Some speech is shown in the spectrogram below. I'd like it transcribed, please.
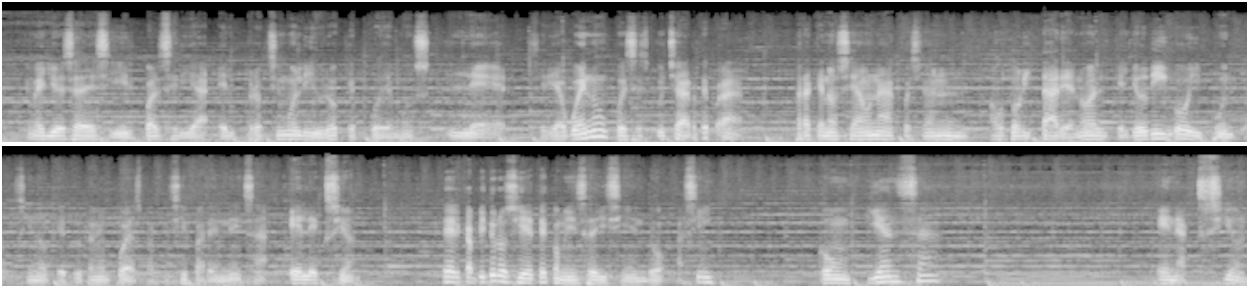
me ayudes a decidir cuál sería el próximo libro que podemos leer. Sería bueno pues escucharte para, para que no sea una cuestión autoritaria, ¿no? El que yo digo y punto, sino que tú también puedas participar en esa elección. El capítulo 7 comienza diciendo así, confianza en acción,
